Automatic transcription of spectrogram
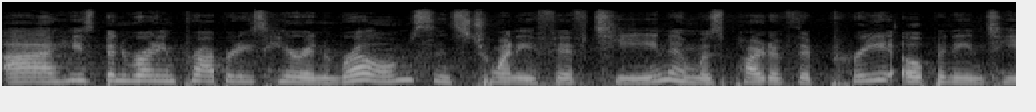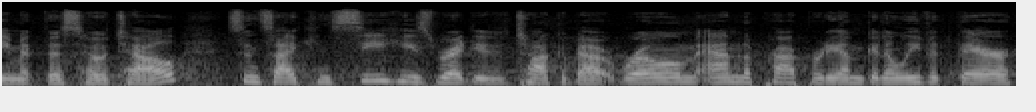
Uh, he's been running properties here in Rome since 2015 and was part of the pre opening team at this hotel. Since I can see he's ready to talk about Rome and the property, I'm going to leave it there.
